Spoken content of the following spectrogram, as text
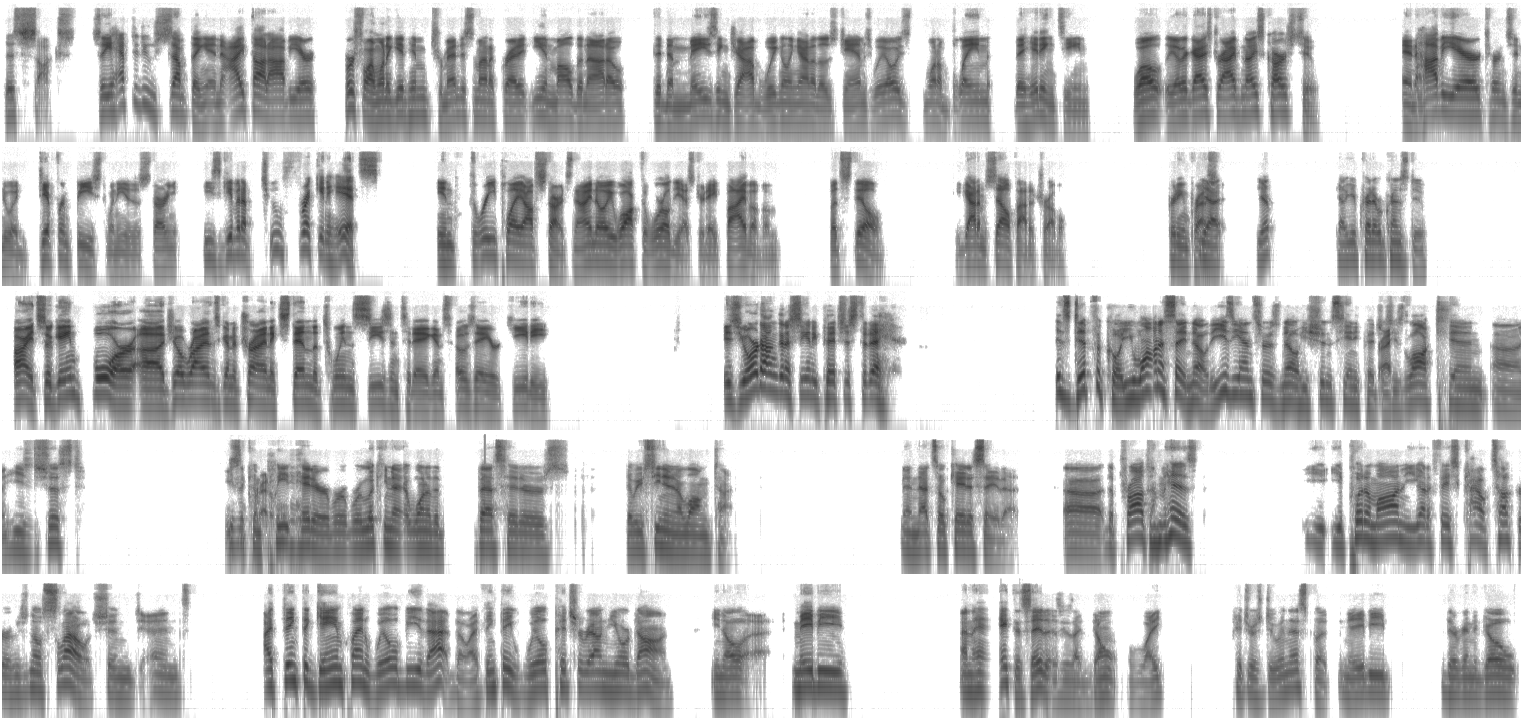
this sucks. So you have to do something. And I thought Javier, first of all, I want to give him tremendous amount of credit. Ian Maldonado did an amazing job wiggling out of those jams. We always want to blame the hitting team. Well, the other guys drive nice cars too. And Javier turns into a different beast when he is starting. He's given up two freaking hits in three playoff starts. Now, I know he walked the world yesterday, five of them, but still, he got himself out of trouble. Pretty impressive. Yeah. Yep. Got to give credit where credit's due. All right, so game four, uh, Joe Ryan's going to try and extend the Twins' season today against Jose Urquidy. Is Yordan going to see any pitches today? It's difficult. You want to say no. The easy answer is no. He shouldn't see any pitches. Right. He's locked in. Uh, he's just he's, he's a complete hitter. We're we're looking at one of the best hitters that we've seen in a long time, and that's okay to say that. Uh, the problem is you, you put him on and you got to face Kyle Tucker, who's no slouch. And, and I think the game plan will be that, though. I think they will pitch around Yordan. You know, maybe, and I hate to say this because I don't like pitchers doing this, but maybe they're going to go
